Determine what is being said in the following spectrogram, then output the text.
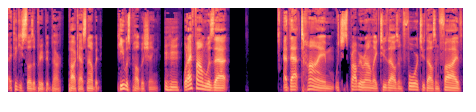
I think he still has a pretty big po- podcast now, but he was publishing. hmm What I found was that at that time, which is probably around like 2004, 2005,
